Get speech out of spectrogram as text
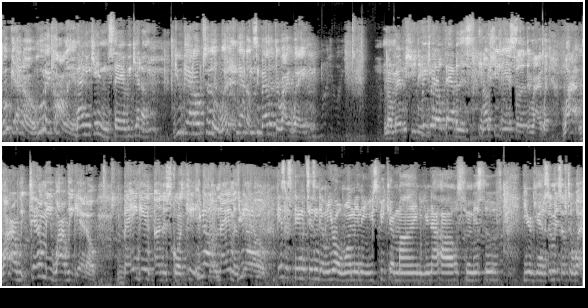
Who ghetto? Who they calling? Banging kittens said we get up. You ghetto too. What is ghetto? Spell it the right way. No, maybe she did. We ghetto fabulous. No, she did spell it the right way. Why? Why are we? Tell me why we ghetto. Banging underscore kittens. You know, Your name is you ghetto. know, it's a stigmatism that when you're a woman and you speak your mind and you're not all submissive, you're ghetto. Submissive to what?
